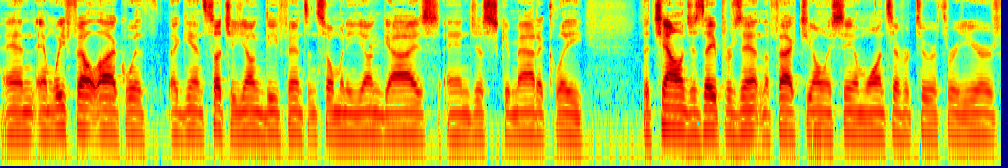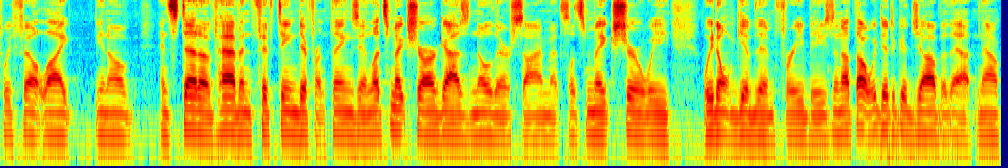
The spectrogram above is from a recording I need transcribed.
And and we felt like with again such a young defense and so many young guys, and just schematically, the challenges they present and the fact you only see them once every two or three years, we felt like you know instead of having 15 different things in, let's make sure our guys know their assignments. Let's make sure we we don't give them freebies. And I thought we did a good job of that. Now,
